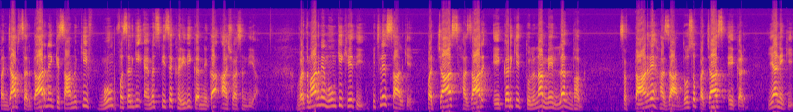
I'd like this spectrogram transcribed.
पंजाब सरकार ने किसानों की मूंग फ़सल की एमएसपी से खरीदी करने का आश्वासन दिया। वर्तमान में मूंग की खेती पिछले साल के पचास हज़ार एकड़ की तुलना में लगभग सत्तानवे हज़ार दो सौ पचास एकड़, यानी कि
